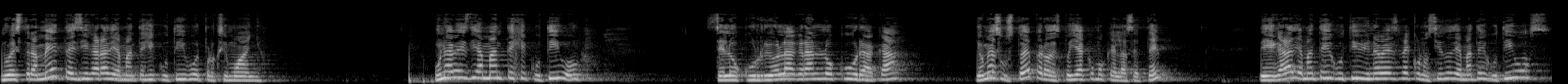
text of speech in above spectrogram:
Nuestra meta es llegar a diamante ejecutivo el próximo año. Una vez diamante ejecutivo, se le ocurrió la gran locura acá. Yo me asusté, pero después ya como que la acepté. De llegar a diamante ejecutivo y una vez reconociendo diamantes ejecutivos,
